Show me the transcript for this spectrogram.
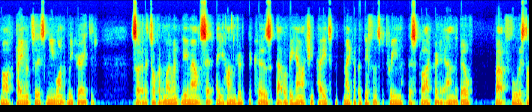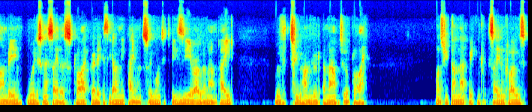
mark a payment for this new one that we created. So at the top at the moment, the amount said 800 because that would be how much you paid to make up the difference between the supplier credit and the bill. But for this time being, we're just going to say that the supplier credit is the only payment. So we want it to be zero amount paid with 200 amount to apply. Once we've done that, we can click save and close.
